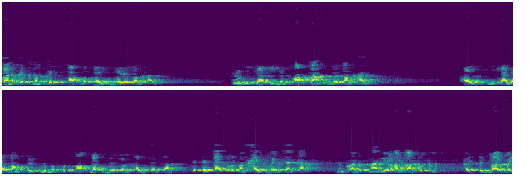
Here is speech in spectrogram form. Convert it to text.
ខនគិតក្នុងចិត្តអស់28អសង្ខ័យពលវិចាគិនឹងអស់ខាងរមើសង្ខ័យហើយនិកាយបងពុទ្ធជាមកពុទ្ធអស់16សង្ខ័យសិនកម្មគិតទៅ40សង្ខ័យកម្រៃសិនកម្មនឹងគ្រាន់តែស្មារតីរហន្តតាមពុទ្ធហ្នឹងហើយពេញបារមី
